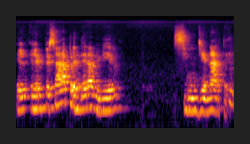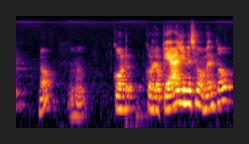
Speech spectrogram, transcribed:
el, el empezar a aprender a vivir sin llenarte, ¿no? con, con, lo que hay en ese momento,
